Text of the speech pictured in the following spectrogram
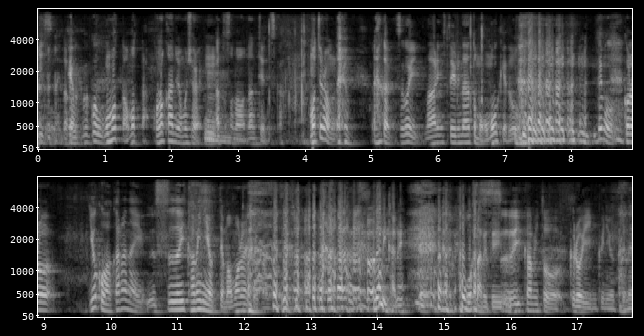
いいですね。いや、思った思った。この感じ面白い。うん。あとその、なんていうんですか。もちろん、なんかすごい周りに人いるなとも思うけど、でも、この、よくわからない薄い紙によって守られてる感じですね何かね、保護されている。薄い紙と黒いインクによってね。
